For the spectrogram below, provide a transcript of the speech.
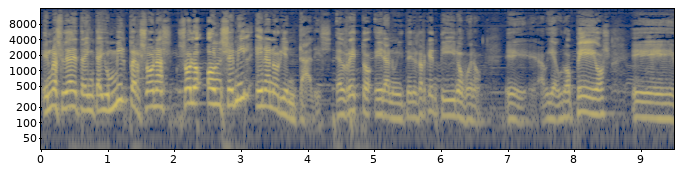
En una ciudad de 31.000 personas, solo 11.000 eran orientales. El resto eran unitarios argentinos, bueno, eh, había europeos. Eh,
